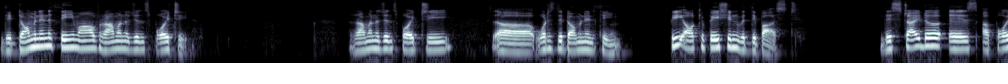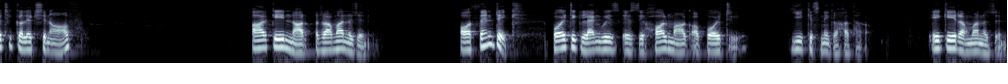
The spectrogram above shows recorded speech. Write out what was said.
The dominant theme of Ramanujan's poetry. Ramanujan's poetry, uh, what is the dominant theme? Preoccupation with the past. The Strider is a poetic collection of R.K. Ramanujan. Authentic poetic language is the hallmark of poetry. ये किसने कहा था ए के रामानुजन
